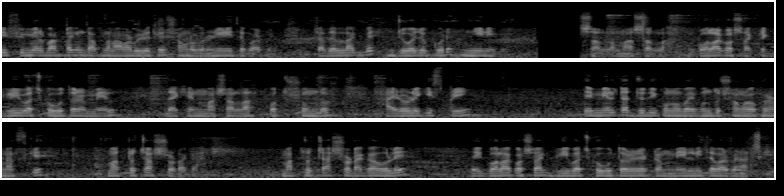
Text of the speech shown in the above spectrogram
এই ফিমেল বারটা কিন্তু আপনারা আমার ভিডিও থেকে সংগ্রহ করে নিয়ে নিতে পারবেন। যাদের লাগবে যোগাযোগ করে নিয়ে নেবেন মাশাল্লাহ মাশাল্লাহ গলা কষা একটা গ্রিবাজ কবুতরের মেল দেখেন মাশাল্লাহ কত সুন্দর। হাইড্রোলিক স্প্রিং এই মেলটা যদি কোনো ভাই বন্ধু সংগ্রহ করেন আজকে, মাত্র চারশো টাকা। মাত্র চারশো টাকা হলে এই গলা কষা গ্রিবাজ কবুতরের একটা মেল নিতে পারবেন আজকে।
